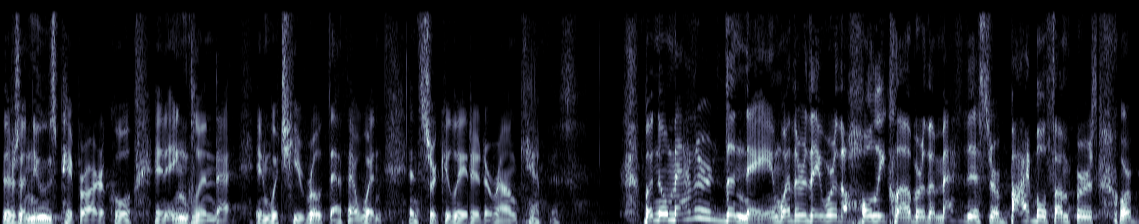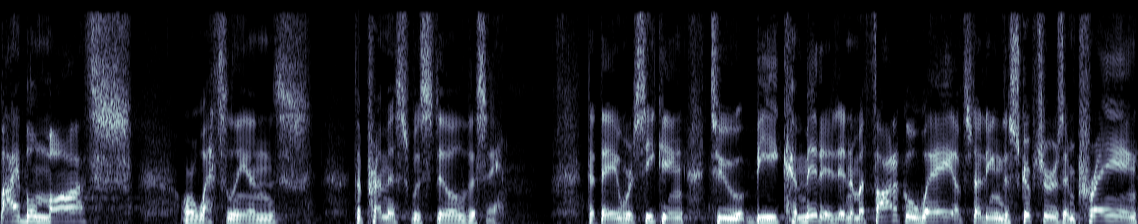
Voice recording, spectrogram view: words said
There's a newspaper article in England that, in which he wrote that, that went and circulated around campus. But no matter the name, whether they were the Holy Club or the Methodists or Bible thumpers or Bible moths or Wesleyans, the premise was still the same that they were seeking to be committed in a methodical way of studying the scriptures and praying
